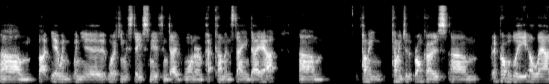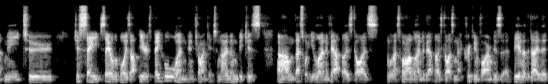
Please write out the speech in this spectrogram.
Um, but yeah, when when you're working with Steve Smith and David Warner and Pat Cummins day in day out, um, coming coming to the Broncos um, it probably allowed me to just see see all the boys up here as people and, and try and get to know them because um, that's what you learn about those guys. Well, that's what I learned about those guys in that cricket environment. Is at the end of the day, they're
